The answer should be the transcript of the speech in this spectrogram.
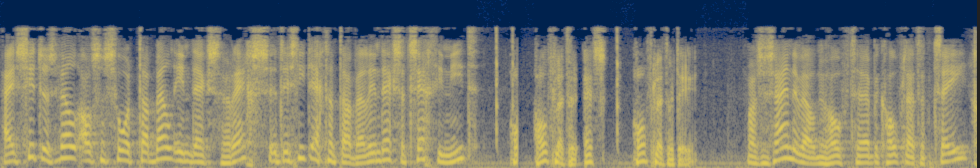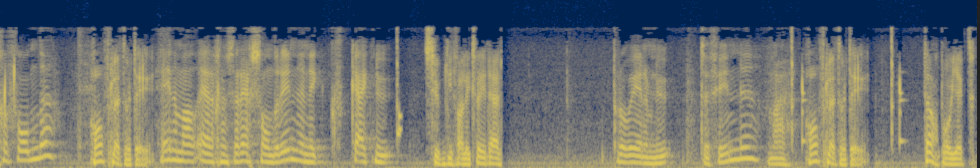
Hij zit dus wel als een soort tabelindex rechts. Het is niet echt een tabelindex, dat zegt hij niet. Hoofdletter S. Hoofdletter T. Maar ze zijn er wel. Nu hoofd, heb ik hoofdletter T gevonden. Hoofdletter T. Helemaal ergens rechts onderin. En ik kijk nu, Subdivali 2000. Probeer hem nu te vinden. Maar Hoofdletter T. Taalproject.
